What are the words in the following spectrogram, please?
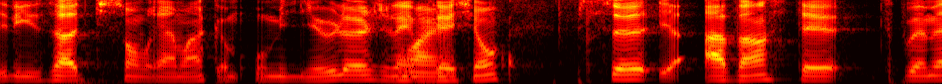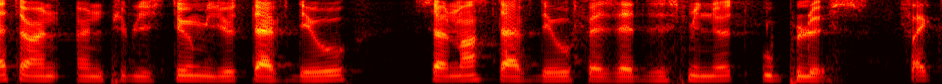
des ads qui sont vraiment comme au milieu, là, j'ai Ouais. l'impression. Puis ça, avant, c'était tu pouvais mettre un- une publicité au milieu de ta vidéo seulement si ta vidéo faisait 10 minutes ou plus. Fait que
